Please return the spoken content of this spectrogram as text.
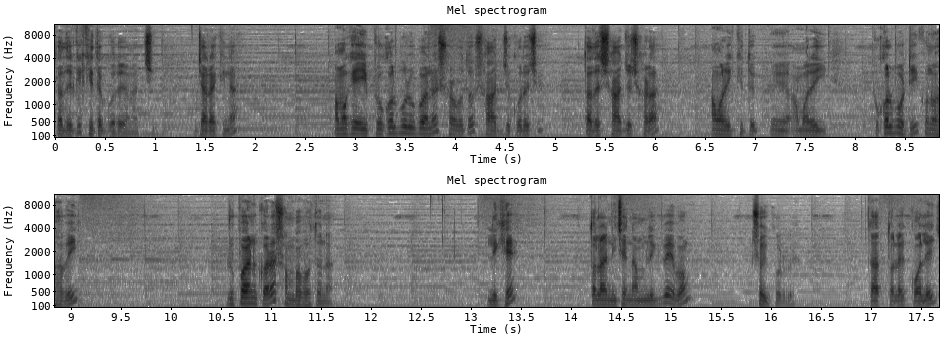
তাদেরকে কৃতজ্ঞতা জানাচ্ছি। যারা কিনা আমাকে এই প্রকল্প রূপায়ণে সর্বত সাহায্য করেছে, তাদের সাহায্য ছাড়া আমার এই আমার এই প্রকল্পটি কোনোভাবেই রূপায়ণ করা সম্ভব হতো না। লিখে তলার নিচে নাম লিখবে এবং সই করবে। তার তলায় college,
